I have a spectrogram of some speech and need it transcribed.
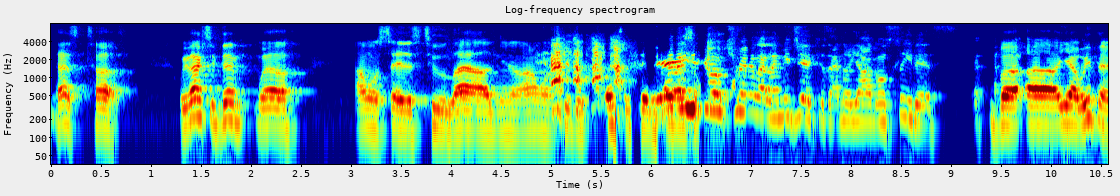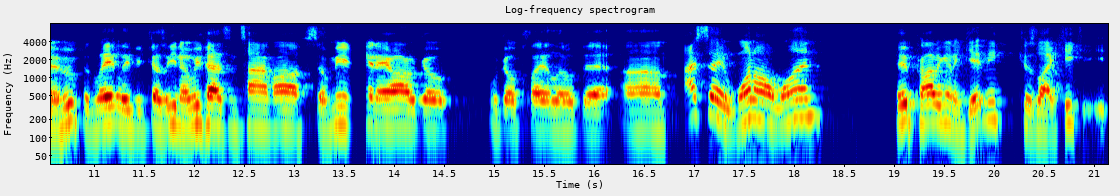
That's tough. We've actually been well. I won't say this too loud, you know. I don't want people. To do that. There you go, Trent. Like, let me check because I know y'all gonna see this. but uh, yeah, we've been hooping lately because you know we've had some time off, so me and AR will go we'll go play a little bit. Um, I say one on one, he's probably gonna get me because like he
